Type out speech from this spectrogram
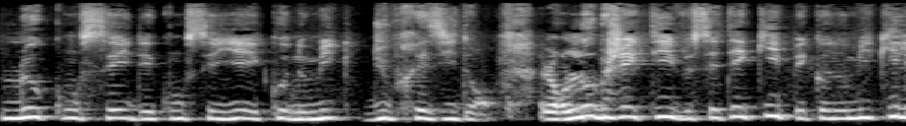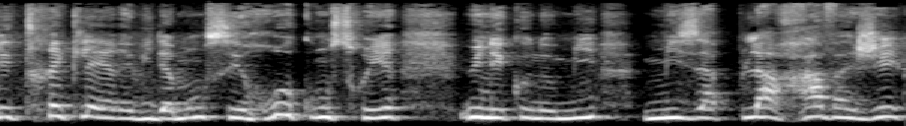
le conseil des conseillers économiques du président. Alors l'objectif de cette équipe économique, il est très clair évidemment, c'est reconstruire une économie mise à plat, ravagée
